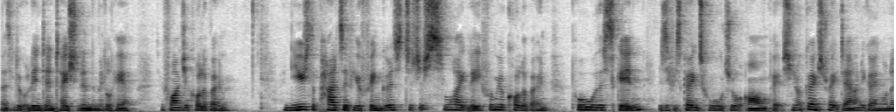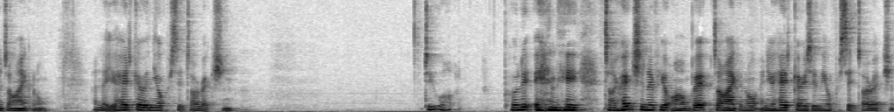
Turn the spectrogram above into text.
There's a little indentation in the middle here. So find your collarbone and use the pads of your fingers to just slightly from your collarbone pull the skin as if it's going towards your armpits. You're not going straight down, you're going on a diagonal. And let your head go in the opposite direction. Do what? Pull it in the direction of your armpit, diagonal, and your head goes in the opposite direction.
